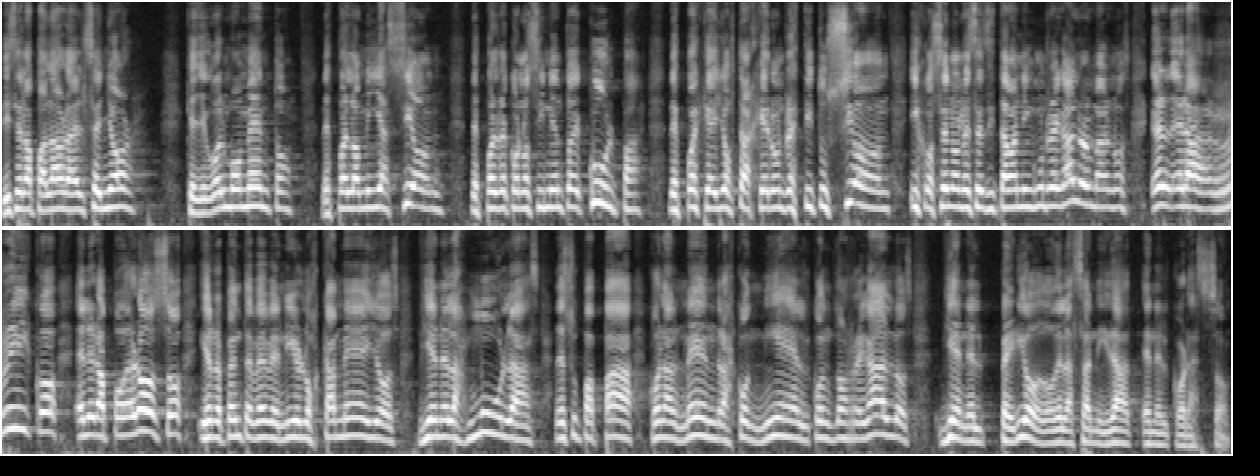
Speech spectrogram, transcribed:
Dice la palabra del Señor que llegó el momento después la humillación, después el reconocimiento de culpa, después que ellos trajeron restitución y José no necesitaba ningún regalo, hermanos. Él era rico, él era poderoso y de repente ve venir los camellos, vienen las mulas de su papá con almendras, con miel, con los regalos. Viene el periodo de la sanidad en el corazón.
